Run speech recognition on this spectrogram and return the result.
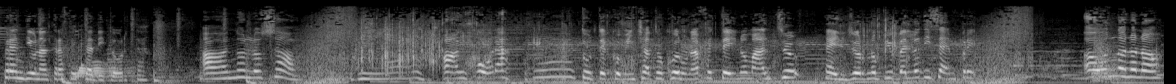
prendi un'altra fetta di torta. Oh, non lo so. Mm, ancora? Mm, tutto è cominciato con una fetta in omaggio. È il giorno più bello di sempre. Oh, no, no, no.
